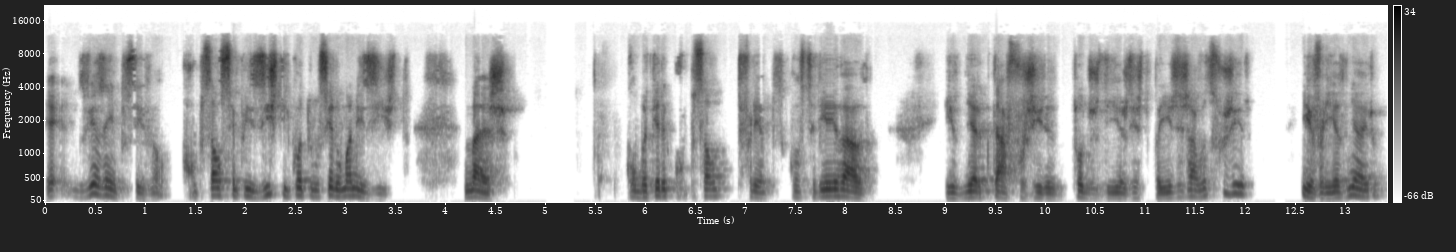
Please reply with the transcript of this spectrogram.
É, de vez é impossível. Corrupção sempre existe enquanto o ser humano existe. Mas combater a corrupção de frente, com seriedade. E o dinheiro que está a fugir todos os dias deste país deixava de fugir. E haveria dinheiro,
